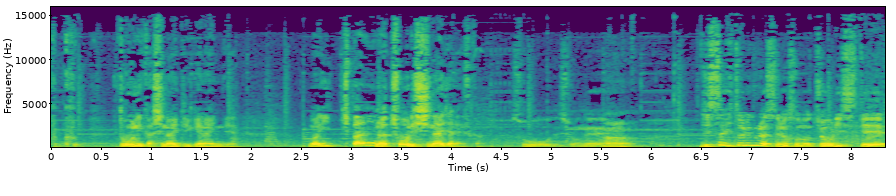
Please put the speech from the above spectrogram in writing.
くくどうにかしないといけないんで。まあ一番いいのは調理しないじゃないですかそうでしょうね、うん。実際一人暮らしのその調理して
